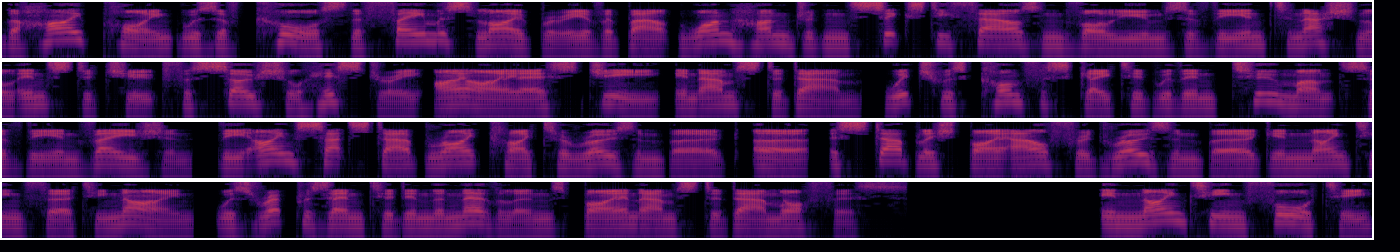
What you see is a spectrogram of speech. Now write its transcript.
The high point was of course the famous library of about 160,000 volumes of the International Institute for Social History in Amsterdam, which was confiscated within two months of the invasion. The Einsatzstab Reichsleiter Rosenberg er, established by Alfred Rosenberg in 1939, was represented in the Netherlands by an Amsterdam office. In 1940,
